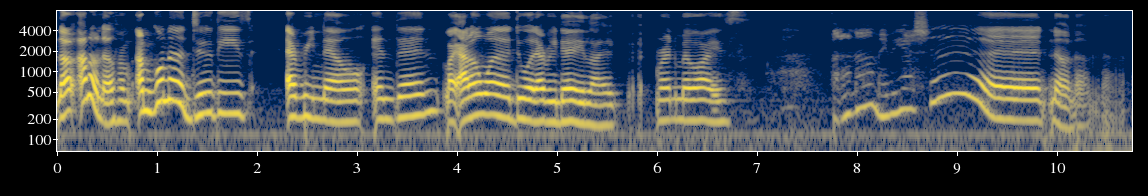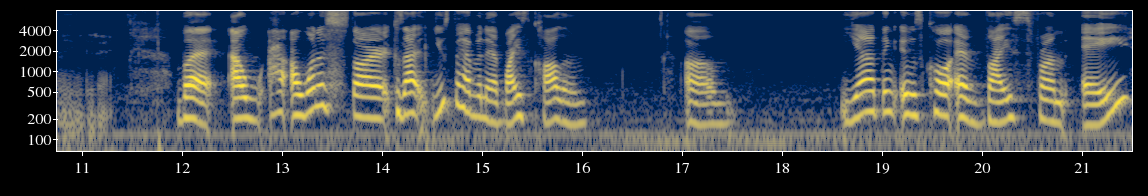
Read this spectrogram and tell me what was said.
No, I don't know if I'm. I'm going to do these every now and then. Like I don't want to do it every day. Like random advice. I don't know. Maybe I should. No, no, no. I ain't gonna do that. But I I, I want to start because I used to have an advice column. Um. Yeah, I think it was called Advice from A.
